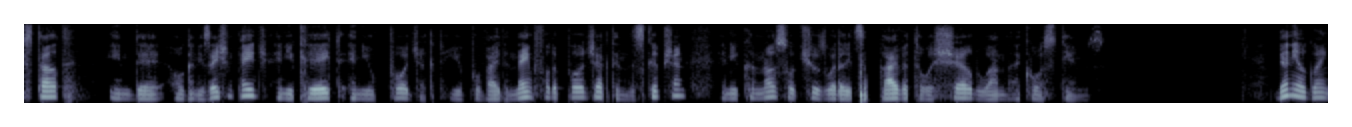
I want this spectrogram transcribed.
start in the organization page and you create a new project. You provide a name for the project and a description, and you can also choose whether it's a private or a shared one across teams. Then you're going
